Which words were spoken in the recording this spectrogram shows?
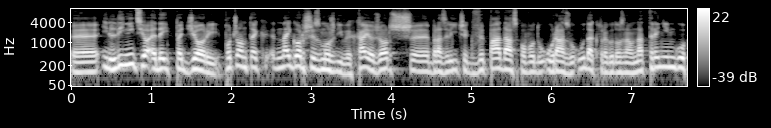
e, l'inicio e dei peggiori. Początek najgorszy z możliwych. Caio George, e, Brazylijczyk, wypada z powodu urazu uda, którego doznał na treningu.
